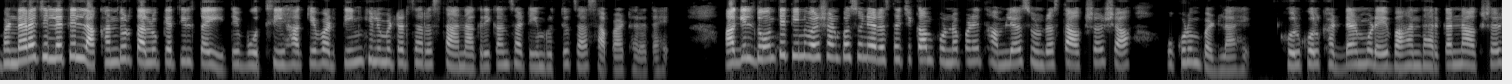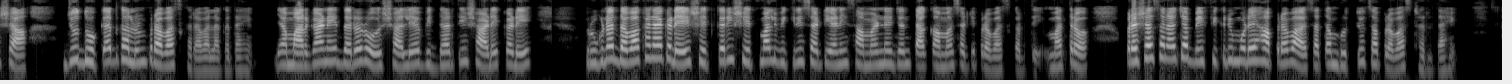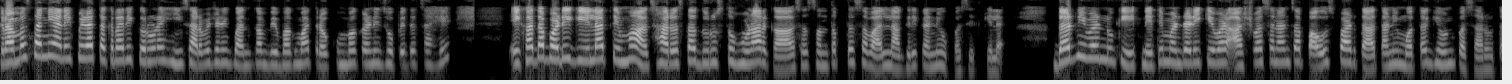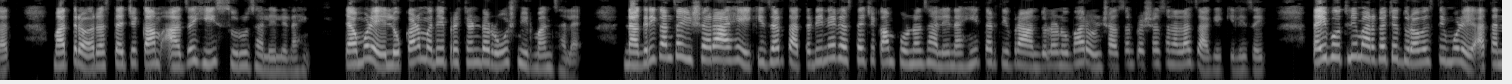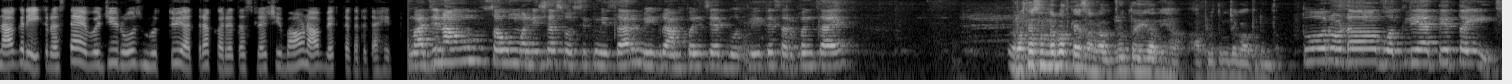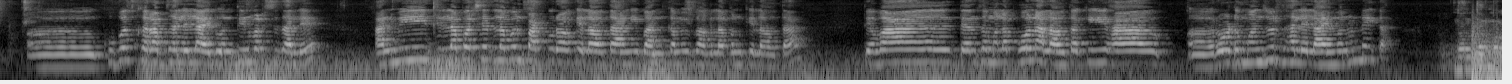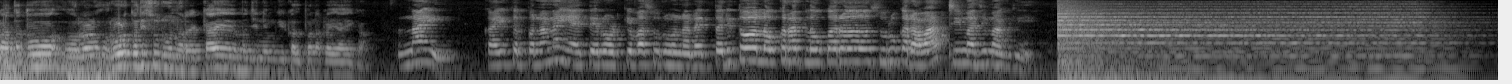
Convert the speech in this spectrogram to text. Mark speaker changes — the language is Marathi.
Speaker 1: भंडारा जिल्ह्यातील लाखांदूर तालुक्यातील तई ते बोथली हा केवळ तीन किलोमीटरचा रस्ता नागरिकांसाठी मृत्यूचा सापळा ठरत आहे. मागील दोन ते तीन वर्षांपासून या रस्त्याचे काम पूर्णपणे थांबले असून रस्ता अक्षरशः उखडून पडला आहे. खोल खोल खड्ड्यांमुळे वाहनधारकांना अक्षरशः जीव धोक्यात घालून प्रवास करावा लागत आहे. या मार्गाने दररोज शालेय विद्यार्थी शाळेकडे रुग्ण दवाखान्याकडे शेतकरी शेतमाल विक्रीसाठी आणि सामान्य जनता कामासाठी प्रवास करते. मात्र प्रशासनाच्या बेफिक्रीमुळे हा प्रवास आता मृत्यूचा प्रवास ठरत आहे. ग्रामस्थांनी अनेक वेळा तक्रारी करूनही सार्वजनिक बांधकाम विभाग मात्र कुंभकर्णी झोपेतच आहे. एखादा बळी गेला तेव्हाच हा रस्ता दुरुस्त होणार का असा संतप्त सवाल नागरिकांनी उपस्थित केलाय. दर निवडणुकीत नेते मंडळी केवळ आश्वासनांचा पाऊस पाडतात आणि मतं घेऊन पसार होतात. मात्र रस्त्याचे काम आजही सुरू झालेले नाही. त्यामुळे लोकांमध्ये प्रचंड रोष निर्माण झालाय. नागरिकांचा इशारा आहे की जर तातडीने रस्त्याचे काम पूर्ण झाले नाही तर तीव्र आंदोलन उभारून शासन प्रशासनाला जागे केले जाईल. ताई भोतली मार्गाच्या दुरावस्थेमुळे आता नागरिक रस्त्याऐवजी रोज मृत्यू यात्रा करत असल्याची भावना व्यक्त करत आहेत.
Speaker 2: माझे नाव सौ मनीषा सोसित मिसार. मी ग्रामपंचायत बोतली ते सरपंच आहे.
Speaker 3: रस्त्यासंदर्भात काय सांगाल? जो तई आणि हा आपलं तुमच्या गावापर्यंत?
Speaker 2: तो रोड बोतली आहे ते तई. अं, खूपच खराब झालेला आहे. दोन तीन वर्ष झाले. आणि मी जिल्हा परिषदला पण पाठपुरावा केला होता आणि बांधकाम विभागला पण केला होता. तेव्हा त्यांचा मला फोन आला होता की हा अं, रोड मंजूर झालेला आहे म्हणून नाही का?
Speaker 3: नंतर मग आता तो रोड रोड कधी सुरू होणार आहे? काय म्हणजे नेमकी कल्पना काही आहे का?
Speaker 2: नाही. काही कल्पना नाही आहे ते रोड केव्हा सुरू होणार आहे तरी तो लवकरात लवकर सुरू करावा अशी माझी मागणी आहे.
